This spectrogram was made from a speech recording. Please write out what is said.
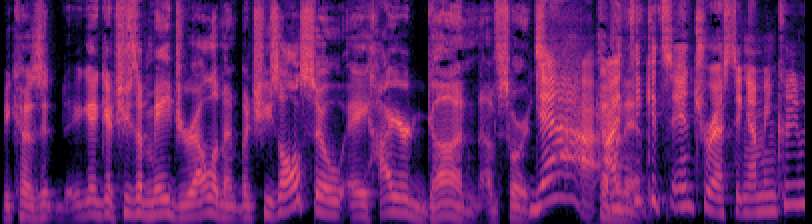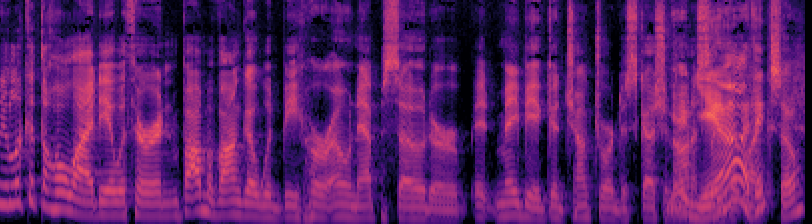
Because it, again, she's a major element, but she's also a hired gun of sorts. Yeah, I think in. it's interesting. I mean, could we look at the whole idea with her and Baba Vanga would be her own episode, or it may be a good junk drawer discussion. Honestly, yeah, but, I think so.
